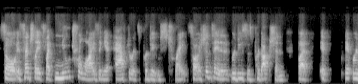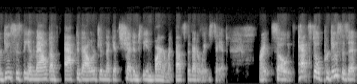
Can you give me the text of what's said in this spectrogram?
So essentially, it's like neutralizing it after it's produced, right? So I shouldn't say that it reduces production, but it it reduces the amount of active allergen that gets shed into the environment. That's the better way to say it, right? So cat still produces it,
